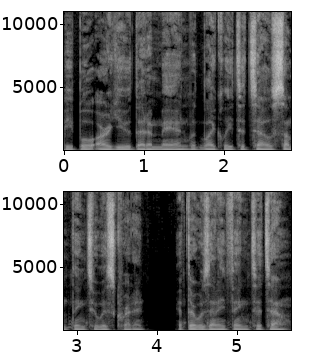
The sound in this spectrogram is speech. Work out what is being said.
People argued that a man would likely to tell something to his credit if there was anything to tell.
